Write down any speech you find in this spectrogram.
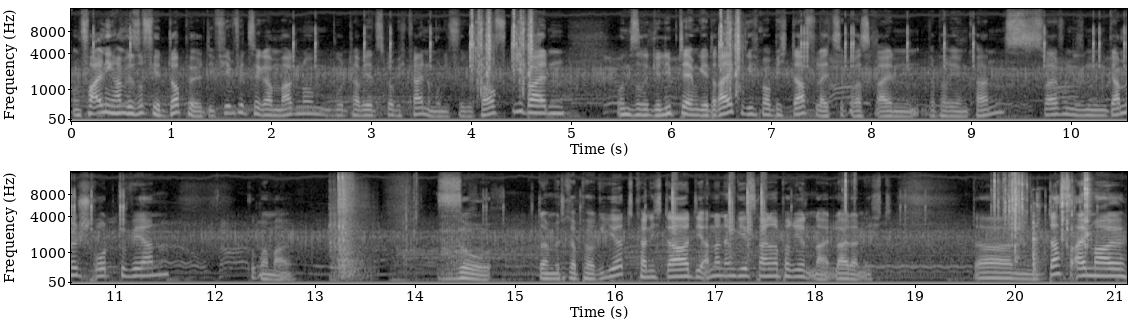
Und vor allen Dingen haben wir so viel doppelt. Die 44er Magnum, gut, habe ich jetzt, glaube ich, keine Muni für gekauft. Die beiden, unsere geliebte MG3, gucke ich mal, ob ich da vielleicht sogar was rein reparieren kann. Zwei von diesen Gammelschrotgewehren. Gucken wir mal. So, wird repariert. Kann ich da die anderen MGs rein reparieren? Nein, leider nicht. Dann das einmal.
